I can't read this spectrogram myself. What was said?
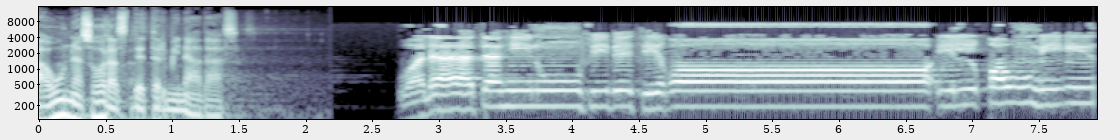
a unas horas determinadas. ولا تهنوا في ابتغاء القوم ان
